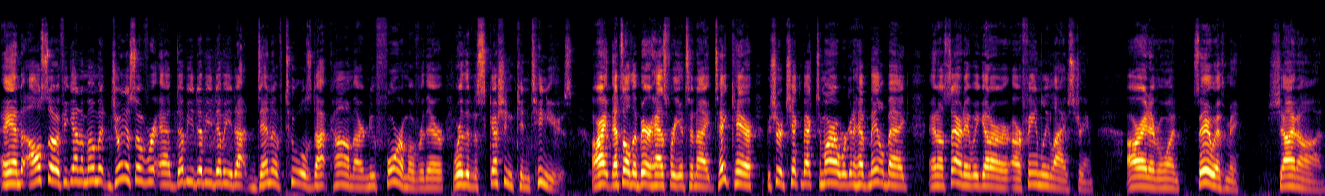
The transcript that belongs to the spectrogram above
And also, if you got a moment, join us over at www.denoftools.com, our new forum over there, where the discussion continues. All right, that's all the bear has for you tonight. Take care. Be sure to check back tomorrow. We're going to have mailbag. And on Saturday, we got our, our family live stream. All right, everyone, say it with me. Shine on.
